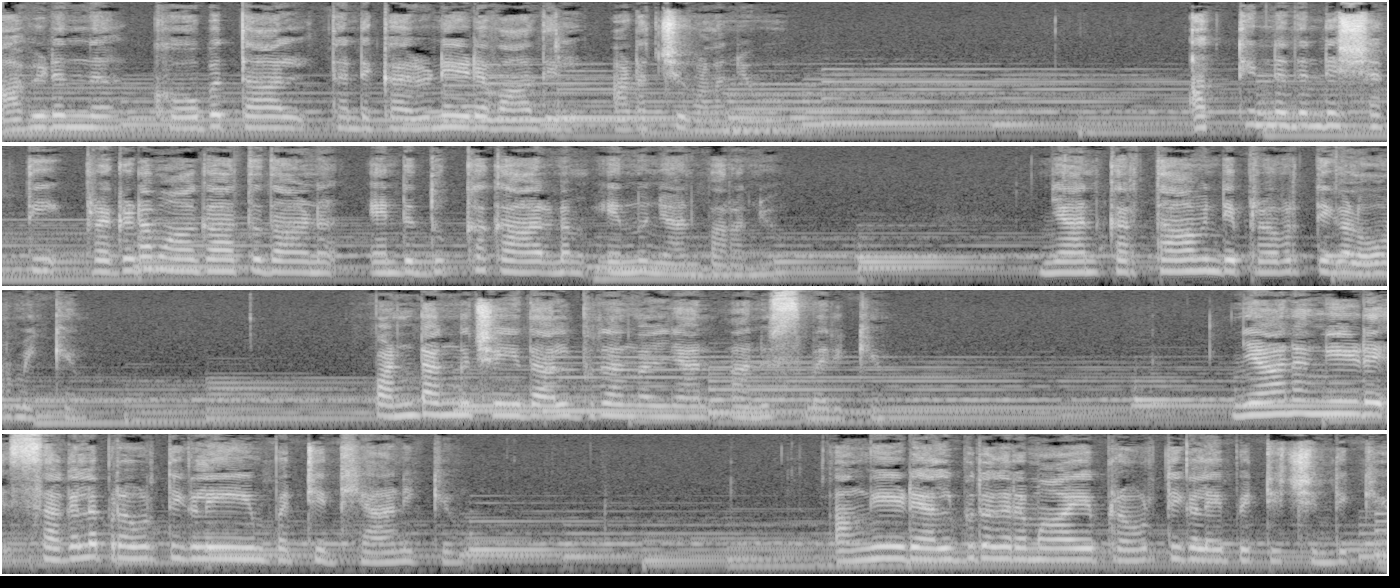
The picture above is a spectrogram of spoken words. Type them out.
അവിടുന്ന് കോപത്താൽ തന്റെ കരുണയുടെ വാതിൽ അടച്ചു കളഞ്ഞുവോ അത്യുന്നതന്റെ ശക്തി പ്രകടമാകാത്തതാണ് എന്റെ ദുഃഖ കാരണം എന്നു ഞാൻ പറഞ്ഞു. ഞാൻ കർത്താവിന്റെ പ്രവൃത്തികൾ ഓർമ്മിക്കും. പണ്ടങ്ങ് ചെയ്ത അത്ഭുതങ്ങൾ ഞാൻ അനുസ്മരിക്കും. ഞാൻ അങ്ങയുടെ സകല പ്രവൃത്തികളെയും പറ്റി ധ്യാനിക്കും. അങ്ങയുടെ അത്ഭുതകരമായ പ്രവൃത്തികളെ പറ്റി ചിന്തിക്കും.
